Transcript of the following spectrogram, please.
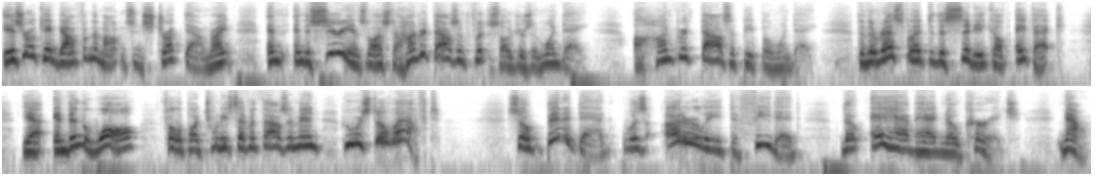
Israel came down from the mountains and struck down, right? And, and the Syrians lost 100,000 foot soldiers in one day. 100,000 people in one day. Then the rest fled to the city called Aphek. Yeah, and then the wall fell upon 27,000 men who were still left. So Ben-hadad was utterly defeated, though Ahab had no courage. Now,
